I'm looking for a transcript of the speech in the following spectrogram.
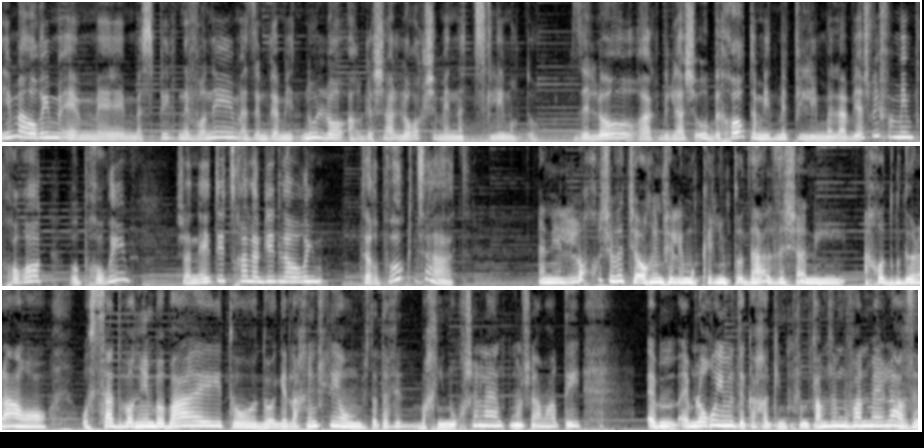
אם ההורים הם uh, מספיק נבונים, אז הם גם ייתנו לו הרגשה לא רק שמנצלים אותו. זה לא רק בגלל שהוא בכור, תמיד מפילים עליו. יש לפעמים בכורות או בכורים שאני הייתי צריכה להגיד להורים, תרפו קצת. אני לא חושבת שההורים שלי מוכרים תודה על זה שאני אחות גדולה, או עושה דברים בבית, או דואגת לאחים שלי, או משתתפת בחינוך שלהם, כמו שאמרתי. הם, הם לא רואים את זה ככה, כי מבחינתם זה מובן מאליו, זה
